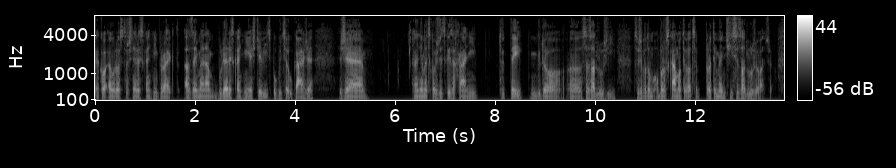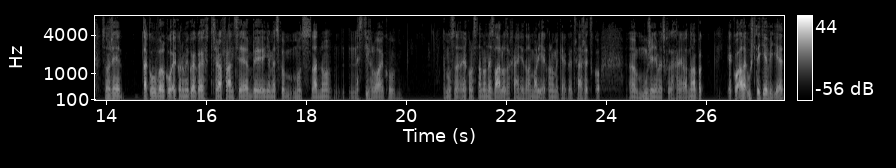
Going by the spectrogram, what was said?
jako euro strašně riskantní projekt a zejména bude riskantní ještě víc, pokud se ukáže, že Německo vždycky zachrání ty, kdo eh, se zadluží, což je potom obrovská motivace pro ty menší se zadlužovat. Čo? Samozřejmě takovou velkou ekonomiku, jako je třeba Francie, by Německo moc snadno nestihlo, jako moc jako snadno nezvládlo zachránit, ale malý ekonomiky, jako je třeba Řecko, eh, může Německo zachraňovat. No a pak, jako, ale už teď je vidět,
